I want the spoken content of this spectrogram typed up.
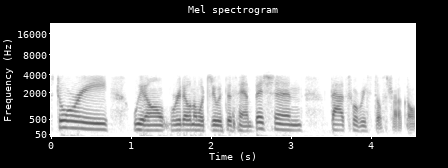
story. We don't we don't know what to do with this ambition. That's where we still struggle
